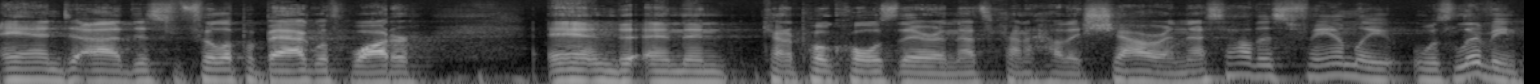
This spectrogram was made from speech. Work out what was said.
And uh, just fill up a bag with water and and then kind of poke holes there and that's kind of how they shower and that's how this family was living.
